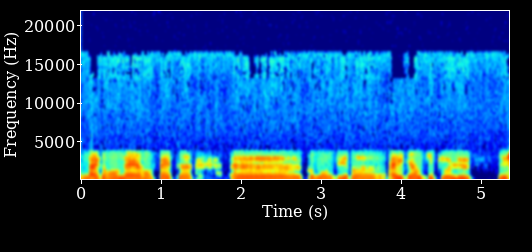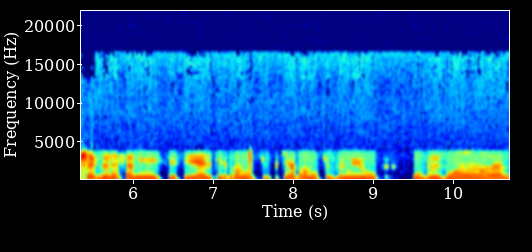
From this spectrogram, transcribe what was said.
ma grand-mère, en fait, euh, euh, comment dire, euh, a été un petit peu le, le chef de la famille. C'est elle qui est vraiment, qui a vraiment subvenu aux, aux besoins. euh,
